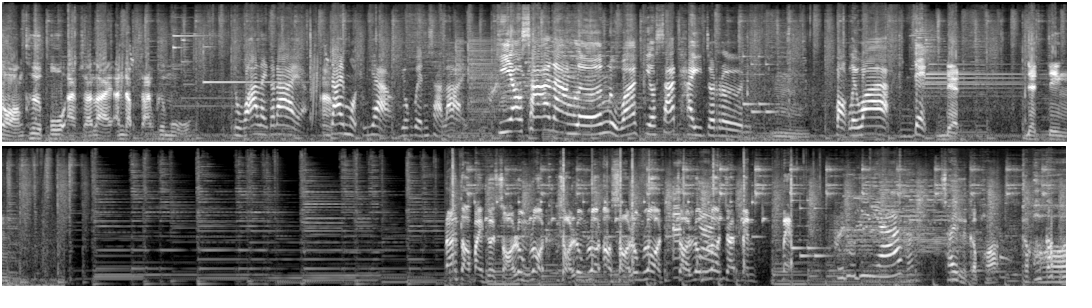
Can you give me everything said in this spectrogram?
สองคือปูอัดสาหร่าย อันดับสามคือหมู หนูว่าอะไรก็ได้อะอ้าวได้หมดทุกอย่างยกเว้นสาหร่าย เกี๊ยวซ่านางเลิงหรือว่าเกี๊ยวซ่าไทยเจริญ อืม บอกเลยว่าเด็ด เด็ด เด็ดจริง ร้านต่อไปคือสอลุงโลด สอลุงโลดเอาสอลุงโลด สอลุงโลดจะเป็นเป็ด ดูดีอะไส้หรือกระเพาะ กระเพากระเพา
